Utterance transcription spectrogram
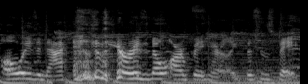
always an act, and there is no armpit hair. Like this is fake.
